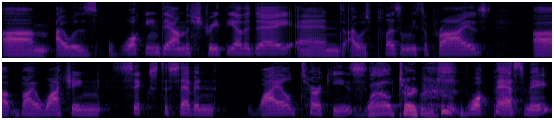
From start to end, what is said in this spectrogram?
Um, I was walking down the street the other day and I was pleasantly surprised uh, by watching six to seven wild turkeys. Wild turkeys. walk past me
